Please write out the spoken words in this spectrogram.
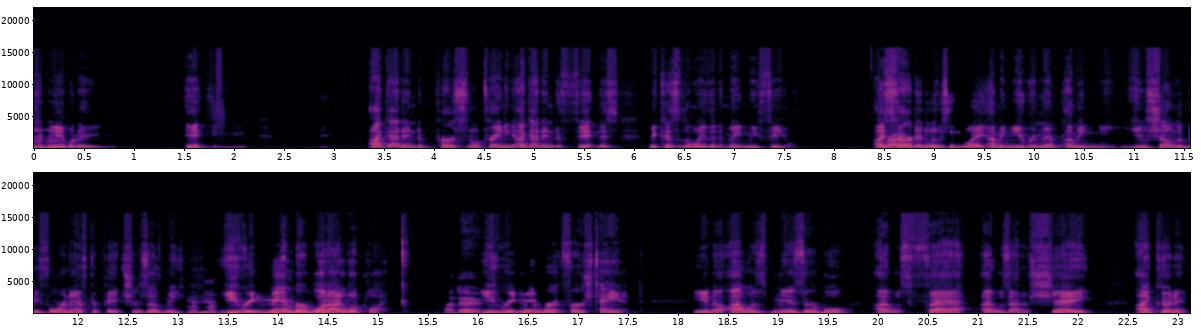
to be Mhm. able to it I got into personal training. I got into fitness because of the way that it made me feel. I Right. started losing weight. I mean, you remember I mean, you've shown the before and after pictures of me. Mhm. You remember what I look like. I do. You remember it firsthand. You know, I was miserable. I was fat. I was out of shape. I couldn't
